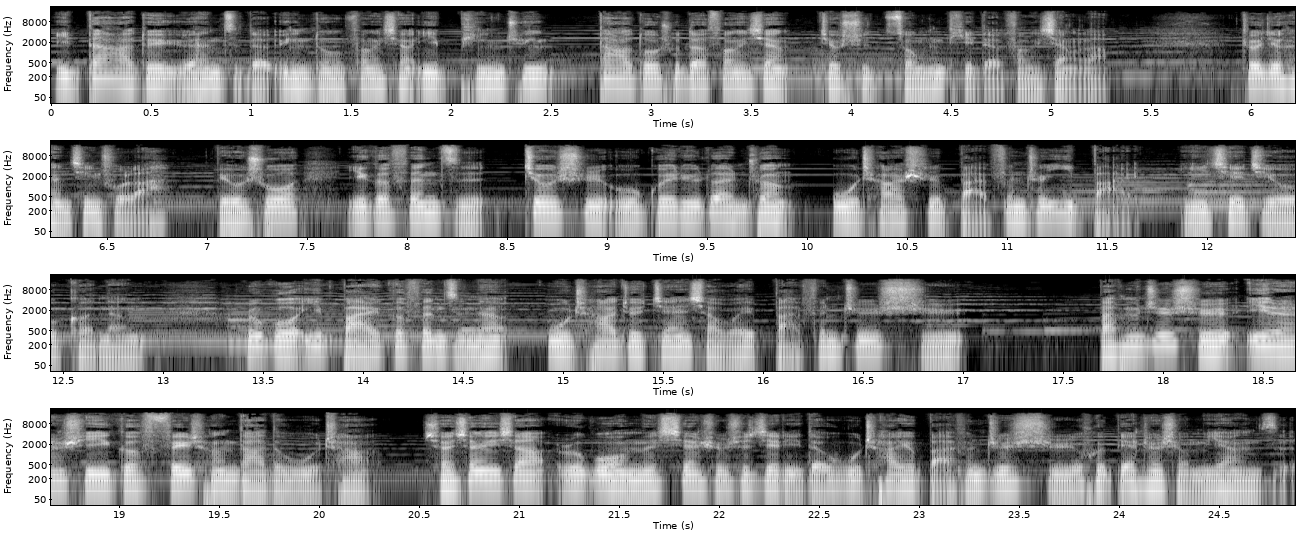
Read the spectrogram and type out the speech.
一大堆原子的运动方向一平均，大多数的方向就是总体的方向了。这就很清楚了。比如说，一个分子就是无规律乱撞，误差是百分之一百，一切就有可能。如果一百个分子呢，误差就减小为百分之十。百分之十依然是一个非常大的误差。想象一下，如果我们现实世界里的误差有百分之十，会变成什么样子？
